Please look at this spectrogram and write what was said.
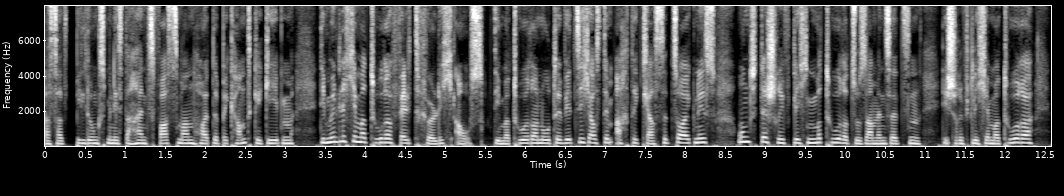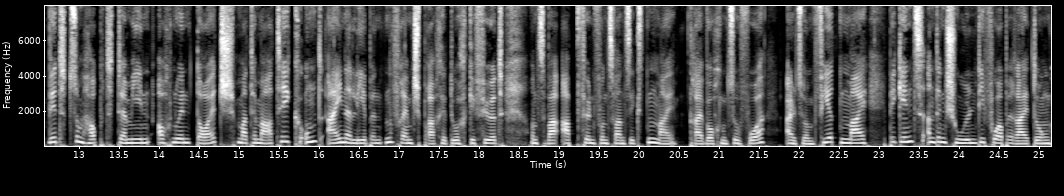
Das hat Bildungsminister Heinz Fassmann heute bekannt gegeben. Die mündliche Matura fällt völlig aus. Die Maturanote wird sich aus dem 8. Klasse Zeugnis und der schriftlichen Matura zusammensetzen. Die schriftliche Matura wird zum Haupttermin auch nur in Deutsch, Mathematik und einer lebenden Fremdsprache durchgeführt, und zwar ab 25. Mai. Drei Wochen zuvor, also am 4. Mai, beginnt an den Schulen die Vorbereitung.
